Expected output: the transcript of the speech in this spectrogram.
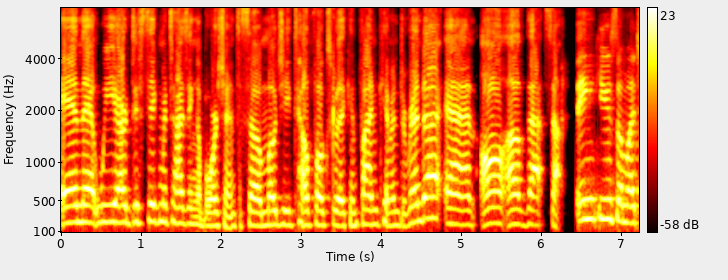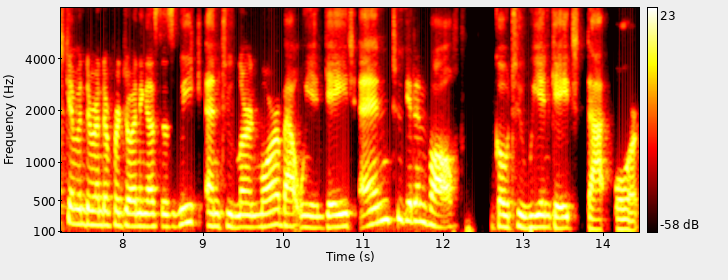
and that we are destigmatizing abortion. So Moji, tell folks where they can find Kim and Derenda and all of that stuff. Thank you so much, Kim and Derenda, for joining us this week. And to learn more about We Engage and to get involved, go to weengage.org.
